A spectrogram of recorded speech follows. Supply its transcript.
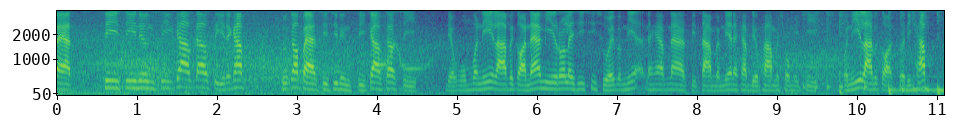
098 441 4994 นะครับ 098 441 4994 เดี๋ยวผมวันนี้ลาไปก่อนนะมีรถอะไรสวยๆแบบนี้นะครับน่าติดตามแบบนี้นะครับเดี๋ยวพามาชมอีกทีวันนี้ลาไปก่อนสวัสดีครับ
